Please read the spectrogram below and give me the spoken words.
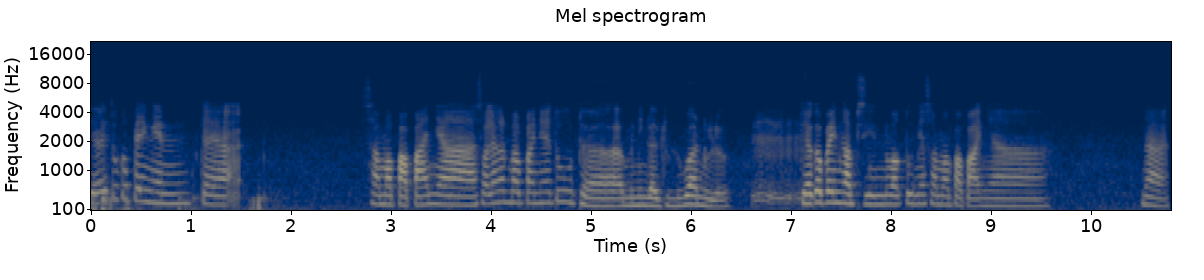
dia itu kepengen kayak sama papanya. Soalnya kan papanya itu udah meninggal duluan loh. Dia kepengen ngabisin waktunya sama papanya. Nah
